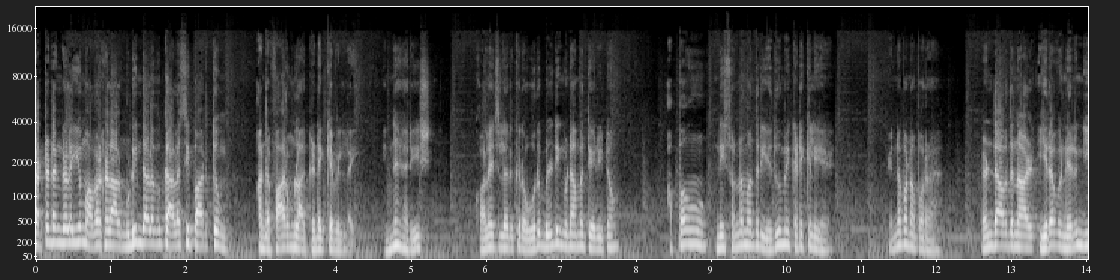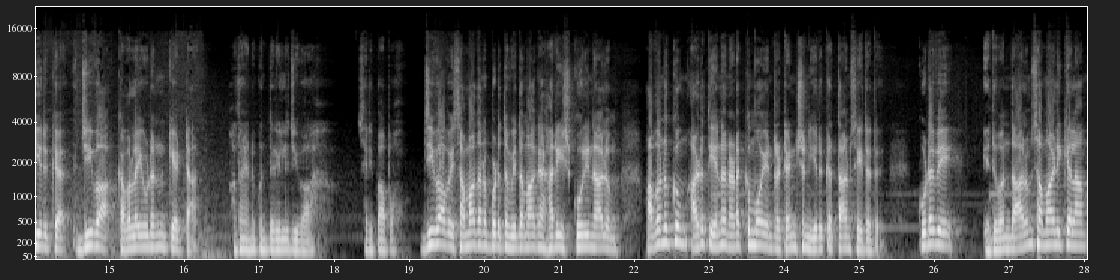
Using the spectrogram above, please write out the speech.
கட்டடங்களையும் அவர்களால் முடிந்த அளவுக்கு அலசி பார்த்தும் அந்த ஃபார்முலா கிடைக்கவில்லை. என்ன ஹரீஷ்? காலேஜில் இருக்கிற ஒரு பில்டிங் விடாமல் தேடிட்டோம். அப்பவும் நீ சொன்ன மாதிரி எதுவுமே கிடைக்கலையே. என்ன பண்ண போகிற ரெண்டாவது நாள் இரவு நெருங்கியிருக்க ஜீவா கவலையுடன் கேட்டான். அதான் எனக்கும் தெரியல ஜீவா. சரி பார்ப்போம் ஜீவாவை சமாதானப்படுத்தும் விதமாக ஹரிஷ் கூறினாலும் அவனுக்கும் அடுத்து என்ன நடக்குமோ என்ற டென்ஷன் இருக்கத்தான் செய்தது. கூடவே எது வந்தாலும் சமாளிக்கலாம்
